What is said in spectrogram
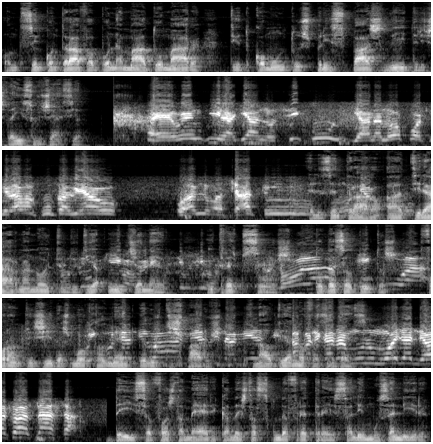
onde se encontrava Bonamado Omar, tido como um dos principais líderes da insurgência. Eles entraram a atirar na noite do dia 1 de janeiro e três pessoas, todas adultas, foram atingidas mortalmente pelos disparos na aldeia Nova Residência. Disse a Voz da América nesta segunda-feira 3, Salim Musanir,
